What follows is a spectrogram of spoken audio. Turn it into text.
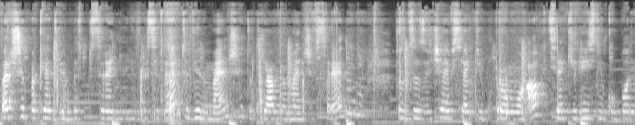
Перший пакет від безпосереднього університету, він менший, тут явно менше всередині. Тут зазвичай всякі промо-акції, які різні купони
